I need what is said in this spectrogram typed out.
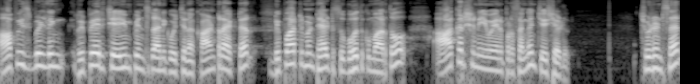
Office building repair చేయింపించడానికి వచ్చిన కాంట్రాక్టర్ డిపార్ట్మెంట్ హెడ్ సుబోధ్ కుమార్తో ఆకర్షణీయమైన ప్రసంగం చేశాడు. చూడండి సార్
